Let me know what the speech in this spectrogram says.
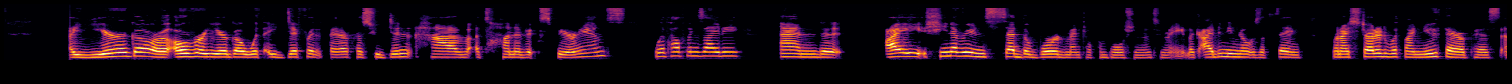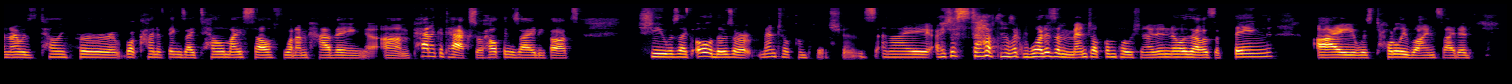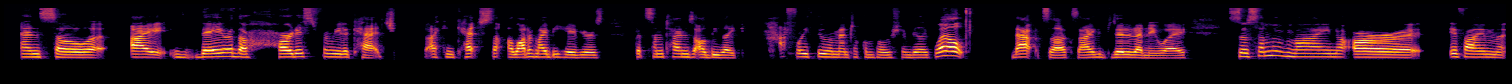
a year ago or over a year ago with a different therapist who didn't have a ton of experience with health anxiety and I she never even said the word mental compulsion to me. Like I didn't even know it was a thing when I started with my new therapist and I was telling her what kind of things I tell myself when I'm having um, panic attacks or health anxiety thoughts, she was like, "Oh, those are mental compulsions." And I I just stopped and I was like, "What is a mental compulsion?" I didn't know that was a thing. I was totally blindsided. And so I they are the hardest for me to catch. I can catch a lot of my behaviors, but sometimes I'll be like halfway through a mental compulsion and be like, "Well, that sucks. I did it anyway." So some of mine are if I'm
